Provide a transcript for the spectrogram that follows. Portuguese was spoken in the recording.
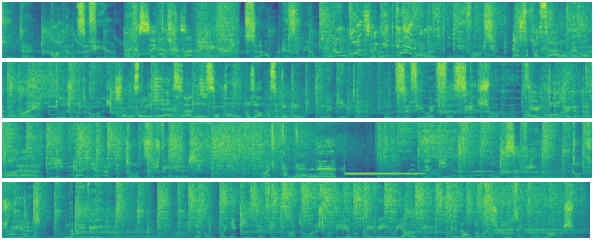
quinta, qual é o desafio? Aceitas casar comigo? Será um casamento? Não gosto da minha cara! Um divórcio? Estás a passar? Vou embora também. Duas patroas? Chama-se liderança. exato. E isso eu tenho. Mas ela pensa que é quem? Na quinta, o desafio é fazer jogo Empurrem-na para fora. e ganhar todos os dias. Vai ficar grande! A quinta, o desafio, todos os dias, na TVI. Acompanhe a quinta 24 horas por dia no TVI Reality, canal 12 exclusivo Nós.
